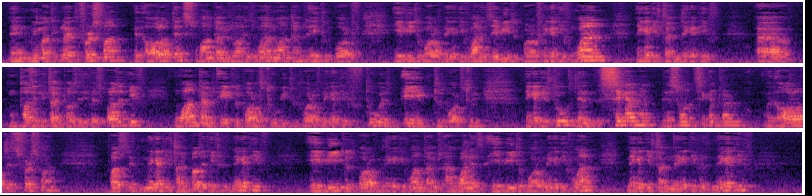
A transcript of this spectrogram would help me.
Then we multiply the first one with all of this. 1 times 1 is 1, 1 times a to the power of a b to the power of negative 1 is a b to the power of negative 1. Negative times negative, uh, positive times positive is positive. 1 times a to the power of 2 b to the power of negative 2 is a to the power of 2 negative 2. Then the second one, this one, second term, with all of this first one, positive, negative times positive is negative, ab to the power of negative 1 times and 1 is ab to the power of negative 1, negative times negative is negative,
